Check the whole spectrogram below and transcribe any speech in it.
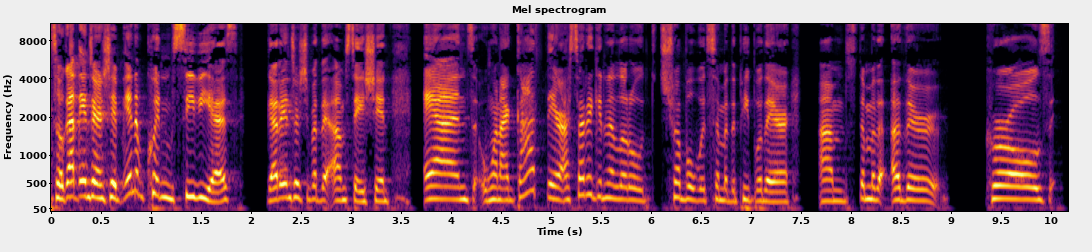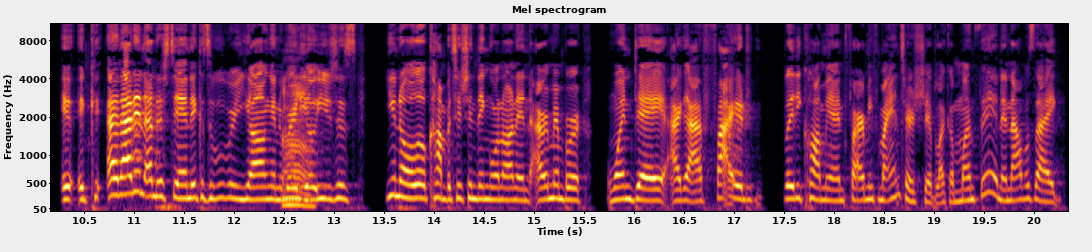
so I got the internship. Ended up quitting CVS. Got an internship at the um station, and when I got there, I started getting a little trouble with some of the people there. Um, some of the other girls, it, it, and I didn't understand it because we were young and radio. Uh-huh. You just you know a little competition thing going on. And I remember one day I got fired. Lady called me and fired me for my internship like a month in, and I was like,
